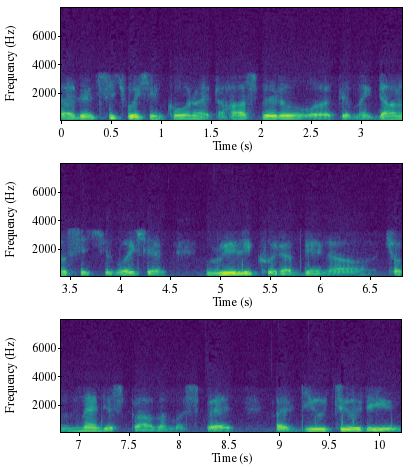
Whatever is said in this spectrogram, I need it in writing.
Uh, the situation in Kona at the hospital or at the McDonald's situation really could have been a tremendous problem of spread. But due to the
